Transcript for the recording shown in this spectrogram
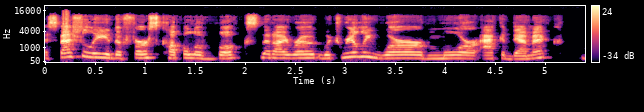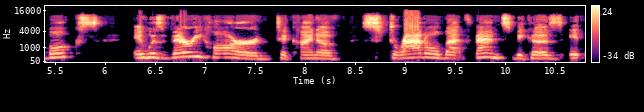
especially the first couple of books that I wrote, which really were more academic books, it was very hard to kind of straddle that fence because it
